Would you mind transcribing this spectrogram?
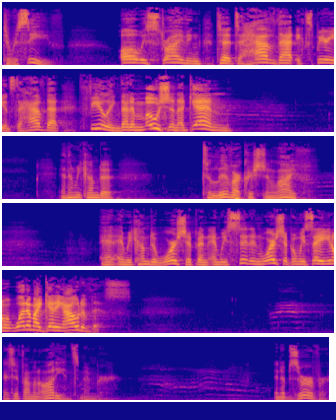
to receive always striving to, to have that experience, to have that feeling, that emotion again. And then we come to, to live our Christian life. And, and we come to worship and, and we sit in worship and we say, you know, what am I getting out of this? As if I'm an audience member, an observer,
